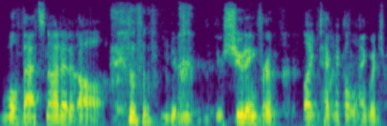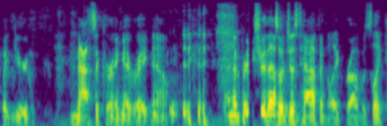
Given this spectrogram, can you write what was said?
well, that's not it at all. You're you're shooting for like technical language, but you're massacring it right now. And I'm pretty sure that's what just happened. Like Rob was like,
